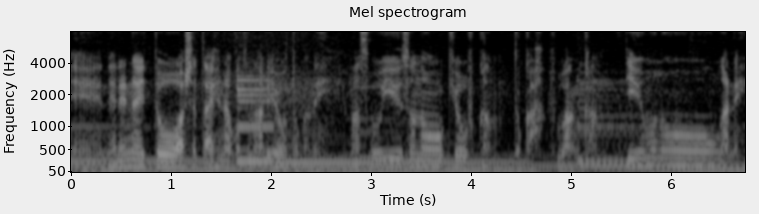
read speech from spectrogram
え寝れないと明日大変なことになるよとかね、まあ、そういうその恐怖感不安感っていうものがね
